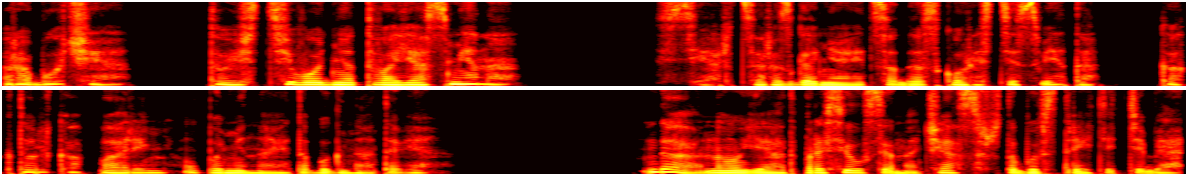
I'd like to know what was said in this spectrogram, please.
Рабочая? То есть сегодня твоя смена? Сердце разгоняется до скорости света, как только парень упоминает об Игнатове. Да, но я отпросился на час, чтобы встретить тебя.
